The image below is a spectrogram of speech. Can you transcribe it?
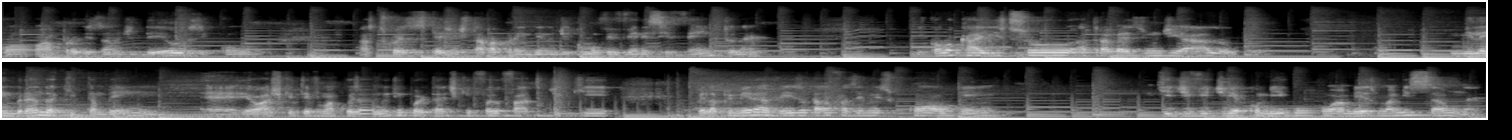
com a provisão de Deus e com as coisas que a gente estava aprendendo de como viver nesse vento, né? E colocar isso através de um diálogo me lembrando aqui também, é, eu acho que teve uma coisa muito importante que foi o fato de que pela primeira vez eu estava fazendo isso com alguém que dividia comigo a mesma missão, né?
